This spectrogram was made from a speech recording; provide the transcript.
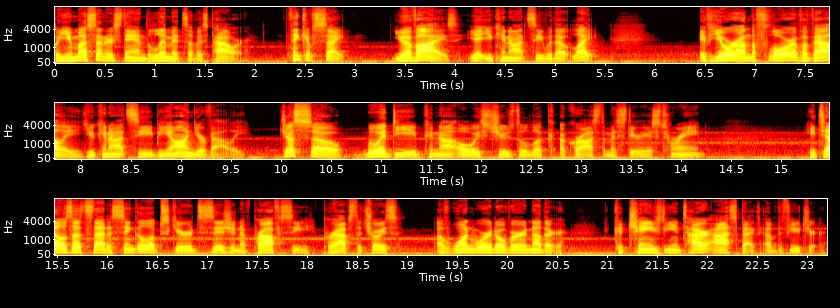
but you must understand the limits of his power. Think of sight. You have eyes, yet you cannot see without light. If you are on the floor of a valley, you cannot see beyond your valley. Just so, Muad'Dib could not always choose to look across the mysterious terrain. He tells us that a single obscure decision of prophecy, perhaps the choice of one word over another, could change the entire aspect of the future.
